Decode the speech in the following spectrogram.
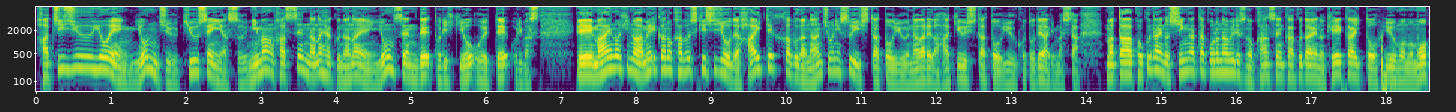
84円49銭安28,707円4銭で取引を終えております。えー、前の日のアメリカの株式市場でハイテク株が難聴に推移したという流れが波及したということでありました。また国内の新型コロナウイルスの感染拡大への警戒というものも、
